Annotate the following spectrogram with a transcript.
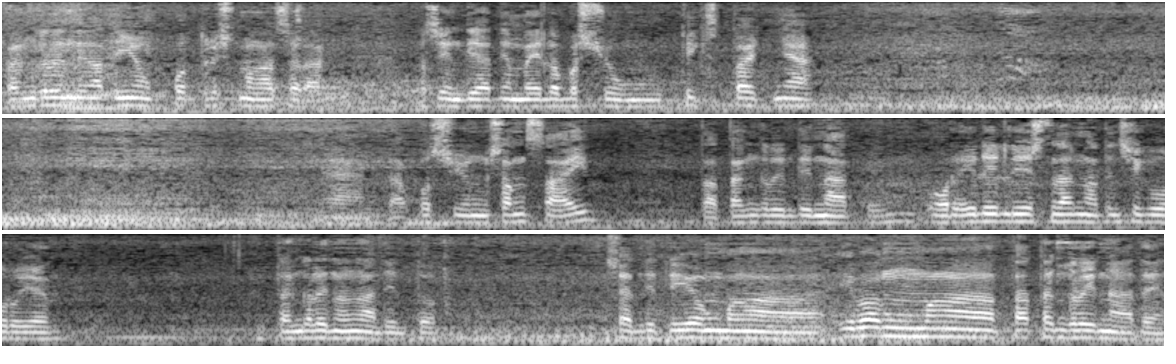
Tanggalin din natin yung controls mga sara kasi hindi natin may labas yung kickstart niya. Yan. Tapos yung isang side, tatanggalin din natin or ililis lang natin siguro yan. Tanggalin na natin to. Kasi dito yung mga ibang mga tatanggalin natin.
